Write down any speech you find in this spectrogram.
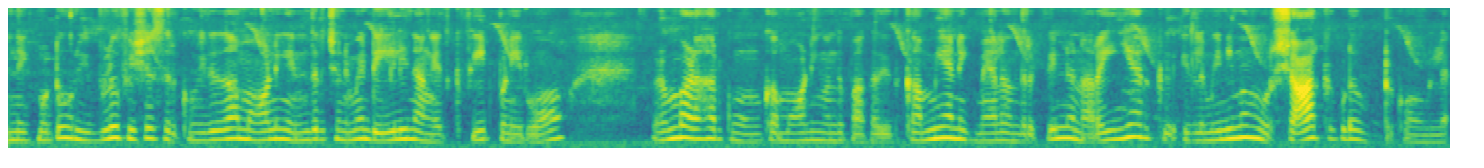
இன்றைக்கி மட்டும் ஒரு இவ்வளோ ஃபிஷ்ஷஸ் இருக்கும். இதுதான் மார்னிங் எந்திரிச்சோன்னே டெய்லி நாங்கள் இதுக்கு ஃபீட் பண்ணிடுவோம். ரொம்ப அழகாக இருக்கும் க மார்னிங் வந்து பார்க்குறது இது கம்மியாக இன்றைக்கி மேலே வந்திருக்கு. இன்னும் நிறைய இருக்குது இதில் மினிமம் ஒரு ஷார்க்கு கூட விட்ருக்கோம் உள்ள.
